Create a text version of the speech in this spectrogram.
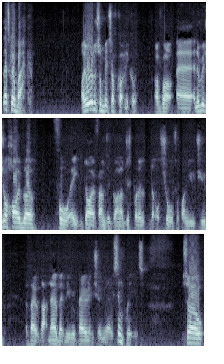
let's go back. I ordered some bits off Cockney Koi. I've got uh, an original Hiblow 40, the diaphragms have gone. I've just put a little short up on YouTube about that now, about me repairing it and showing you how simple it is. So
